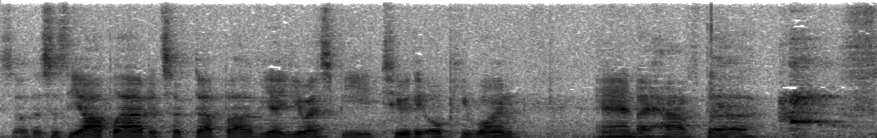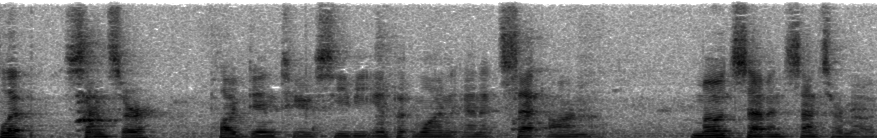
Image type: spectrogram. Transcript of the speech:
So this is the OpLab. It's hooked up uh, via USB to the OP1, and I have the flip sensor plugged into CV input 1, and it's set on mode 7 sensor mode.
